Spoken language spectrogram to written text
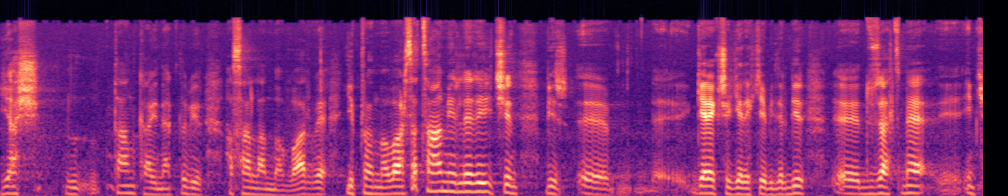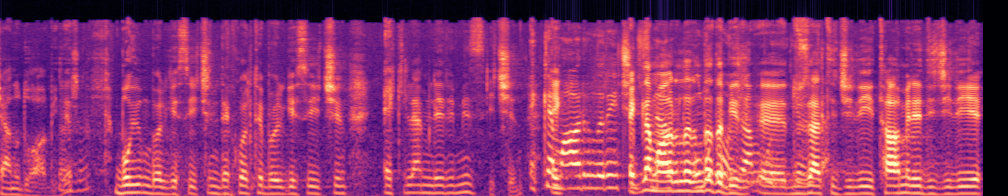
yaştan kaynaklı bir hasarlanma var ve yıpranma varsa tamirleri için bir e, e, gerekçe gerekebilir, bir e, düzeltme e, imkanı doğabilir. Boyun bölgesi için, dekolte bölgesi için, eklemlerimiz için. Eklem Ek- ağrıları için Eklem ağrılarında da bir e, düzelticiliği, tamir ediciliği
